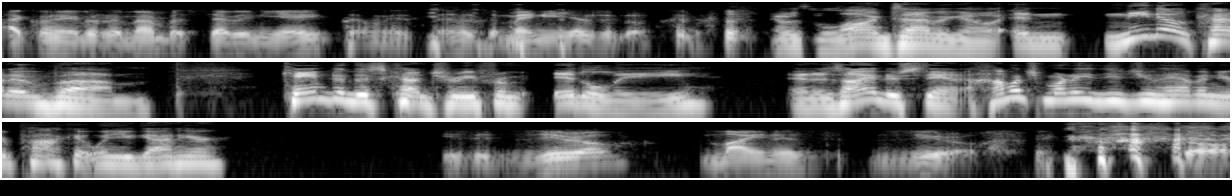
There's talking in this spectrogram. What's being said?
I couldn't even remember 78. I mean, that was many years ago. It was a long time ago. And Nino kind of um, came to this country from Italy. And as I understand, how much money did you have in your pocket when you got here? Is it zero minus zero? so,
